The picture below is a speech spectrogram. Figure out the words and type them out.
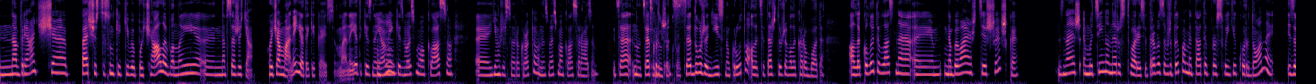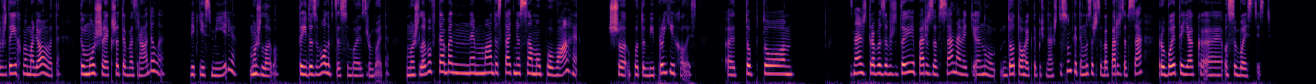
навряд чи перші стосунки, які ви почали, вони е, на все життя. Хоча в мене є такі кейси. У мене є такі знайомі, які з восьмого класу, е, їм вже 40 років, вони з восьмого класу разом. І це, ну, це, Це кру- дуже круто. це дуже дійсно круто, але це теж дуже велика робота. Але коли ти, власне, е, набиваєш ці шишки, знаєш, емоційно не розтворюється. Треба завжди пам'ятати про свої кордони і завжди їх вимальовувати. Тому що якщо тебе зрадили в якійсь мірі, можливо, ти й дозволив це з собою зробити. Можливо, в тебе нема достатньо самоповаги, що по тобі проїхались. Е, Тобто, знаєш, треба завжди, перш за все, навіть е, ну, до того, як ти починаєш стосунки, ти мусиш себе перш за все робити як е, особистість,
